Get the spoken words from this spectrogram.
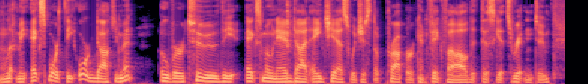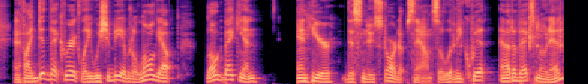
and let me export the org document over to the xmonad.hs, which is the proper config file that this gets written to. And if I did that correctly, we should be able to log out, log back in, and hear this new startup sound. So let me quit out of xmonad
